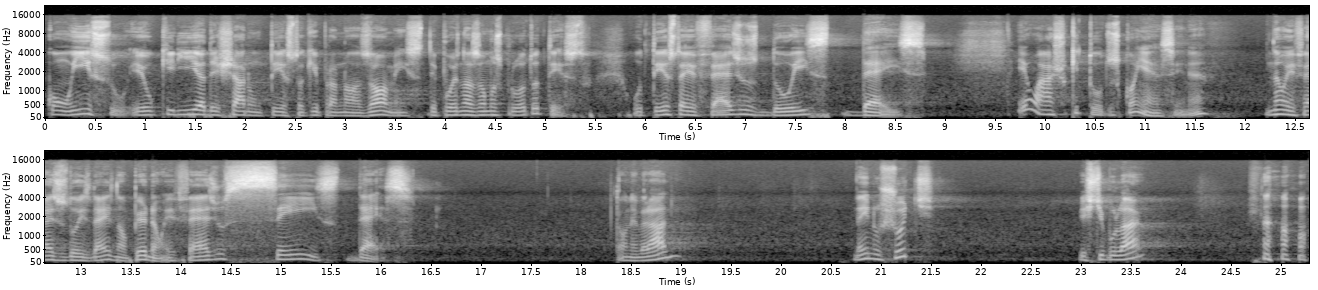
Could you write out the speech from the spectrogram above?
com isso, eu queria deixar um texto aqui para nós homens, depois nós vamos para o outro texto. O texto é Efésios 2, 10. Eu acho que todos conhecem, né? Não Efésios 2, 10, não, perdão, Efésios 6, 10. Estão lembrados? Nem no chute? Vestibular?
